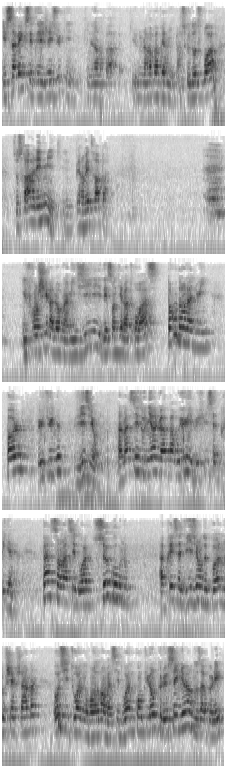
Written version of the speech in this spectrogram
Il savait que c'était Jésus qui, ne l'aura pas, pas permis, parce que d'autres fois, ce sera l'ennemi qui ne permettra pas. Ils franchirent alors la Mysie et descendirent à Troas. Pendant la nuit, Paul eut une vision. Un Macédonien lui apparut et lui fit cette prière. Passe en Macédoine, secours-nous. Après cette vision de Paul, nous cherchâmes aussitôt à nous rendre en Macédoine, concluant que le Seigneur nous appelait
